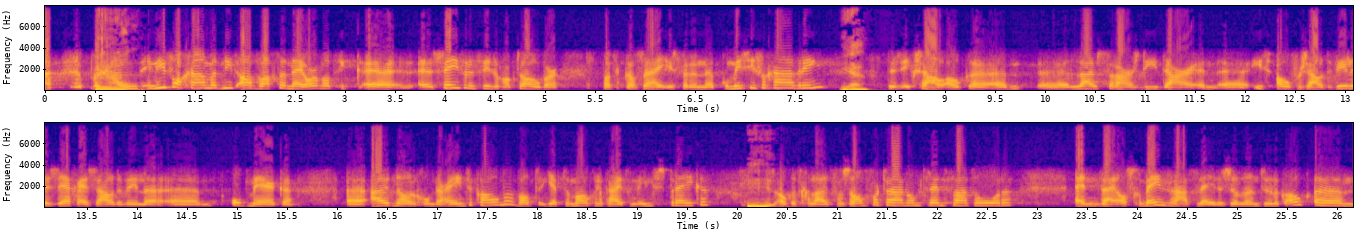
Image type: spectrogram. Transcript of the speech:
we gaan, in ieder geval gaan we het niet afwachten. Nee hoor, want ik, eh, eh, 27 oktober, wat ik al zei, is er een eh, commissievergadering. Ja. Dus ik zou ook eh, eh, eh, luisteraars die daar een, eh, iets over zouden willen zeggen en zouden willen eh, opmerken, eh, uitnodigen om daarheen te komen. Want je hebt de mogelijkheid om in te spreken. Dus ook het geluid van Zandvoort daar omtrent te laten horen. En wij als gemeenteraadsleden zullen natuurlijk ook, ehm,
